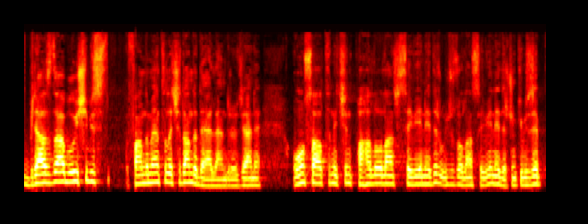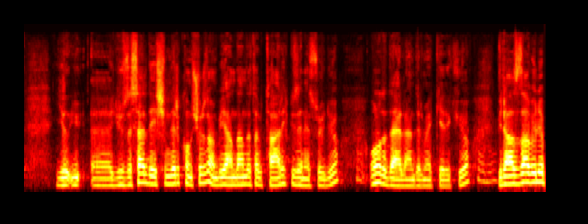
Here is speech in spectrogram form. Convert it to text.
biraz daha bu işi biz fundamental açıdan da değerlendiriyoruz. Yani ons altın için pahalı olan seviye nedir, ucuz olan seviye nedir? Çünkü biz hep e, yüzdesel değişimleri konuşuyoruz ama bir yandan da tabii tarih bize ne söylüyor? Onu da değerlendirmek gerekiyor. Biraz daha böyle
